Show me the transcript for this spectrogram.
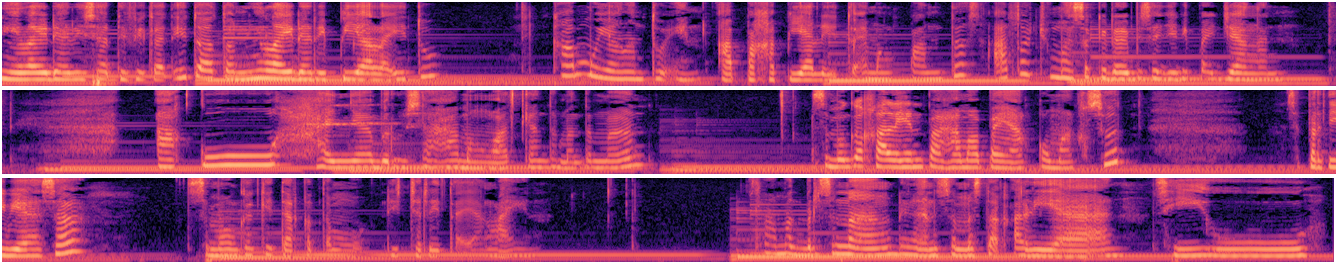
nilai dari sertifikat itu atau nilai dari piala itu kamu yang nentuin apakah piala itu emang pantas atau cuma sekedar bisa jadi pajangan aku hanya berusaha menguatkan teman-teman semoga kalian paham apa yang aku maksud seperti biasa Semoga kita ketemu di cerita yang lain. Selamat bersenang dengan semesta kalian. See you.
